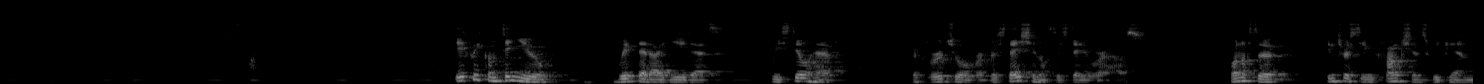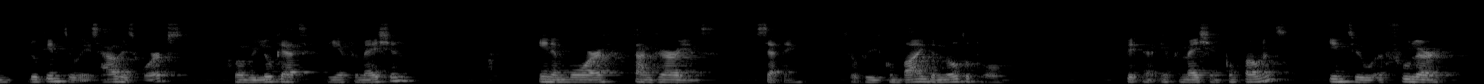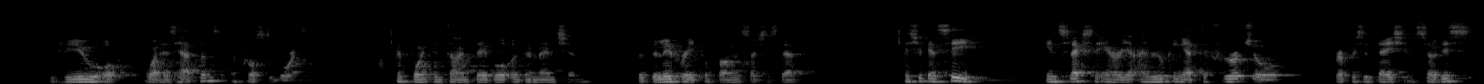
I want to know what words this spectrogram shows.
If we continue with that idea that we still have a virtual representation of this data warehouse, one of the interesting functions we can look into is how this works when we look at the information in a more time variant setting. So if we combine the multiple Eh, information components into a fuller view of what has happened across the board. A point in time table, a dimension, so delivery components such as that. As you can see in selection area, I'm looking at the virtual representation. So this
